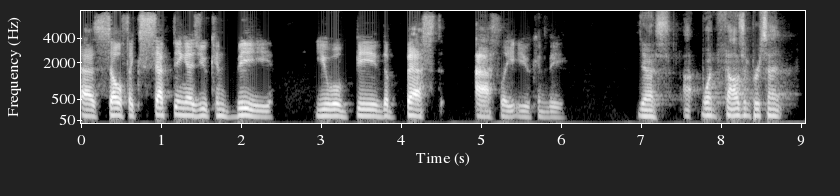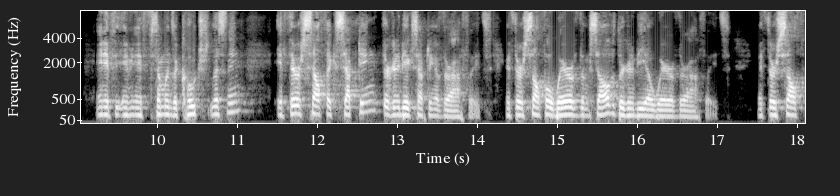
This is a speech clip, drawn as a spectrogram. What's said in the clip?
as self-accepting as you can be you will be the best athlete you can be yes 1000% and if if someone's a coach listening, if they're self-accepting, they're going to be accepting of their athletes. If they're self-aware of themselves, they're going to be aware of their athletes. If they're self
